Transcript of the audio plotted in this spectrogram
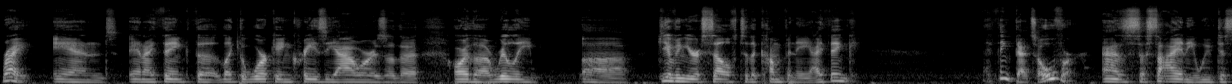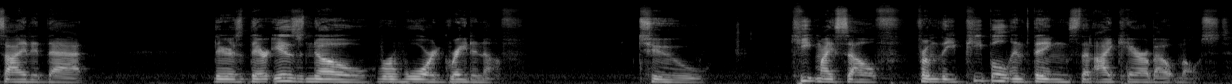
Right, and and I think the like the working crazy hours or the or the really uh, giving yourself to the company. I think I think that's over. As a society, we've decided that there's there is no reward great enough to keep myself from the people and things that I care about most.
